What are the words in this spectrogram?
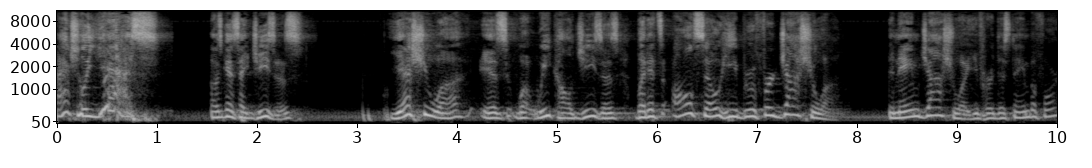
Actually, yes. I was going to say Jesus. Yeshua is what we call Jesus, but it's also Hebrew for Joshua. The name Joshua. You've heard this name before?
